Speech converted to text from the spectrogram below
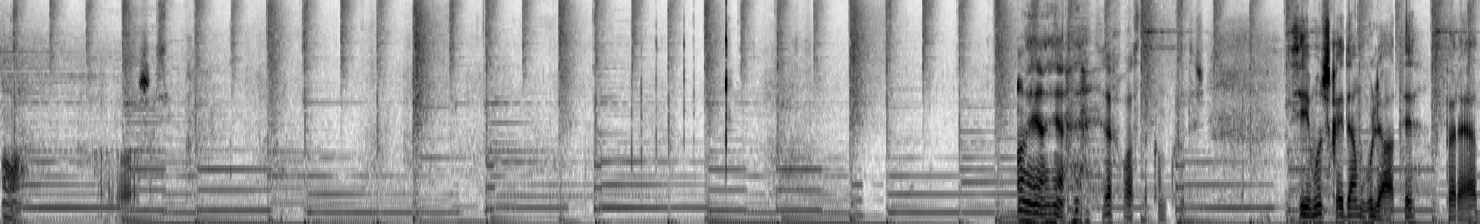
О, хороша сітка. Ой-ой-ой, за хвостиком крутиш. Сімочка, йдемо гуляти вперед.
